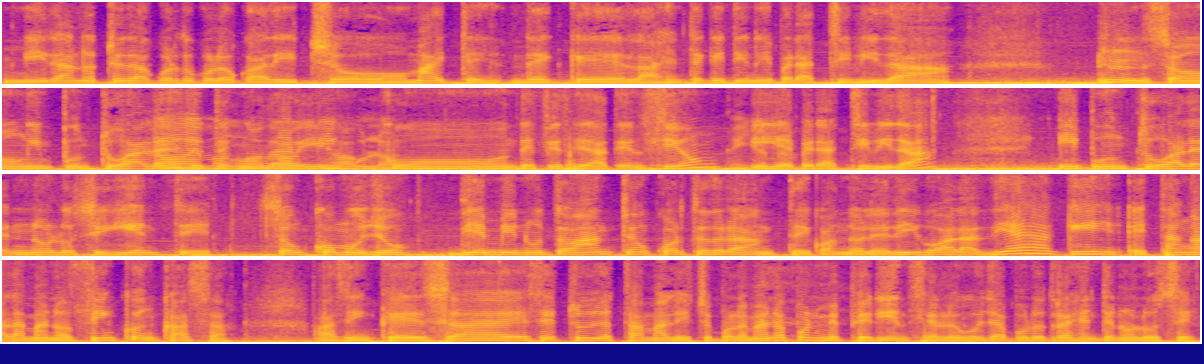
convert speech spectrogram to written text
Mira, no estoy de acuerdo con lo que ha dicho Maite, de que la gente que tiene hiperactividad son impuntuales. No, Yo hemos- tengo dos artículo. hijos con déficit de atención y, hiperactividad y puntuales no lo siguiente. Son como yo, 10 minutos antes, un cuarto de hora antes. Cuando le digo a las 10 aquí, están a las menos 5 en casa. Así que esa- ese estudio está mal hecho, por lo menos por mi experiencia, luego ya por otra gente no lo sé.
